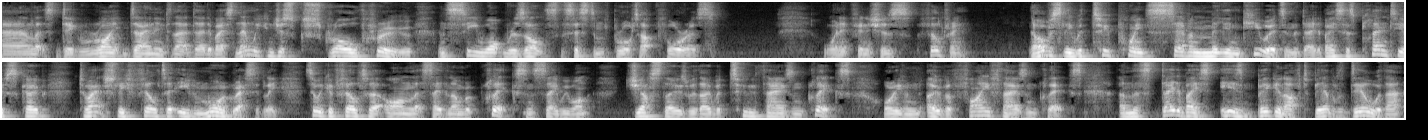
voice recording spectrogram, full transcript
and let's dig right down into that database and then we can just scroll through and see what results the system's brought up for us when it finishes filtering. Now obviously with 2.7 million keywords in the database there's plenty of scope to actually filter even more aggressively. So we could filter on let's say the number of clicks and say we want just those with over 2,000 clicks or even over 5,000 clicks. And this database is big enough to be able to deal with that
